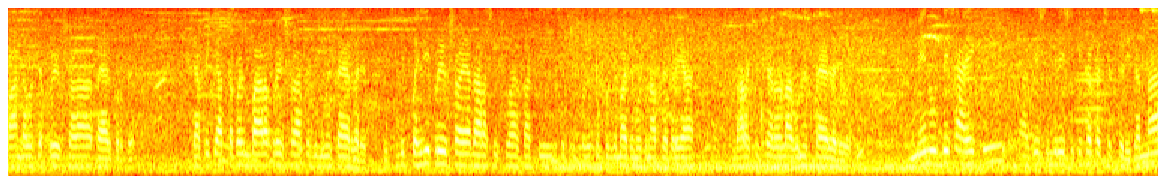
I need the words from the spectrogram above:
बांधावरच्या प्रयोगशाळा तयार करतो त्यापैकी आत्तापर्यंत बारा प्रयोगशाळा आपल्या जिल्ह्यामध्ये तयार झाल्यात त्याची पहिली प्रयोगशाळा या धाराशिव शहरासाठी शेतकरी कंपनीच्या माध्यमातून आपल्याकडे या धाराशिव शहराला लागूनच तयार झाली होती. मेन उद्देश आहे की जे सेंद्रिय शेती करतात शेतकरी त्यांना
